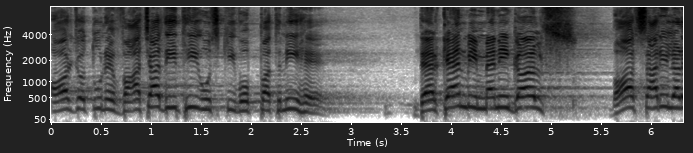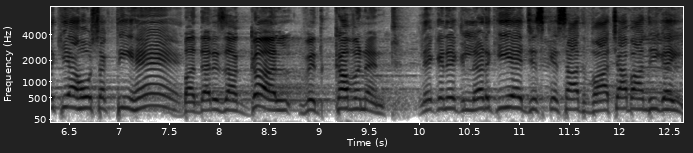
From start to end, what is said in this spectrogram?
और जो तूने वाचा दी थी उसकी वो पत्नी है there can be many girls बहुत सारी लड़कियाँ हो सकती हैं। But there is a girl with covenant लेकिन एक लड़की है जिसके साथ वाचा बांधी गई।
